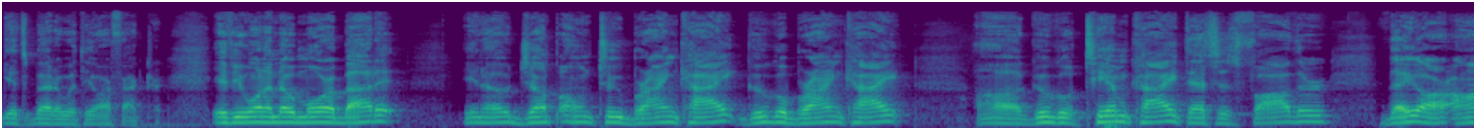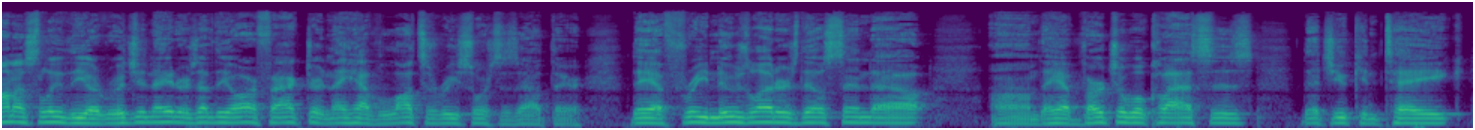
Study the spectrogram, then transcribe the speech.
gets better with the R Factor. If you want to know more about it, you know, jump on to Brian Kight, Google Brian Kight, uh, Google Tim Kight, that's his father. They are honestly the originators of the R Factor, and they have lots of resources out there. They have free newsletters they'll send out. Um, they have virtual classes that you can take.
